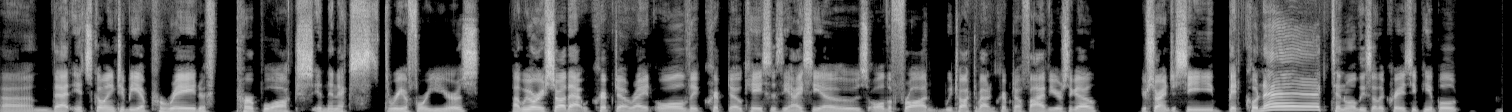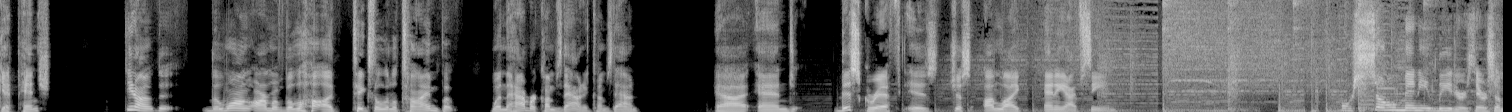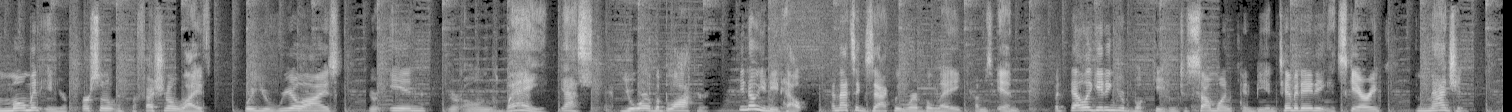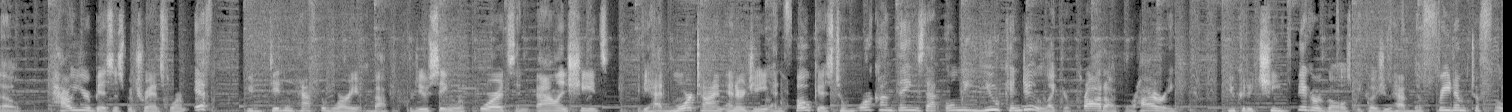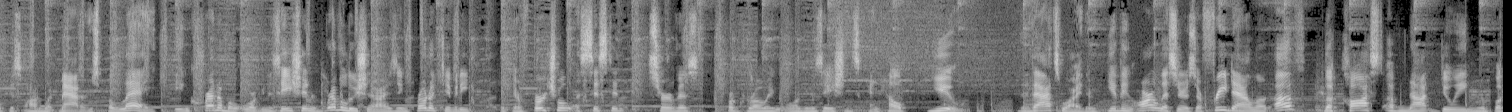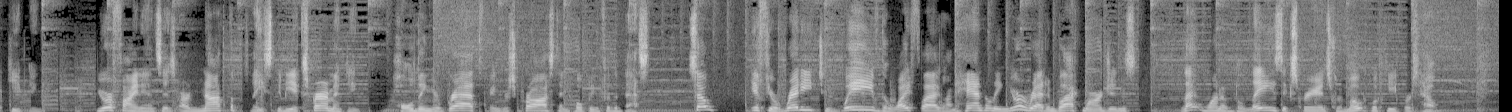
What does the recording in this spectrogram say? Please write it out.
um, that it's going to be a parade of perp walks in the next three or four years. Uh, we already saw that with crypto, right? All the crypto cases, the ICOs, all the fraud we talked about in crypto five years ago. You're starting to see BitConnect and all these other crazy people get pinched you know, the, the long arm of the law takes a little time, but when the hammer comes down, it comes down. Uh, and this grift is just unlike any I've seen. For so many leaders, there's a moment in your personal and professional life where you realize you're in your own way. Yes, you're the blocker. You know you need help, and that's exactly where Belay comes in. But delegating your bookkeeping to someone can be intimidating, it's scary. Imagine, though, how your business would transform if you didn't have to worry about producing reports and balance sheets, if you had more time, energy, and focus to work on things that only you can do, like your product or hiring. You could achieve bigger goals because you have the freedom to focus on what matters. Belay, the incredible organization revolutionizing productivity with their virtual assistant service for growing organizations, can help you. That's why they're giving our listeners a free download of The Cost of Not Doing Your Bookkeeping. Your finances are not the place to be experimenting, holding your breath, fingers crossed, and hoping for the best. So, if you're ready to wave the white flag on handling your red and black margins, let one of Belay's experienced remote bookkeepers help.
